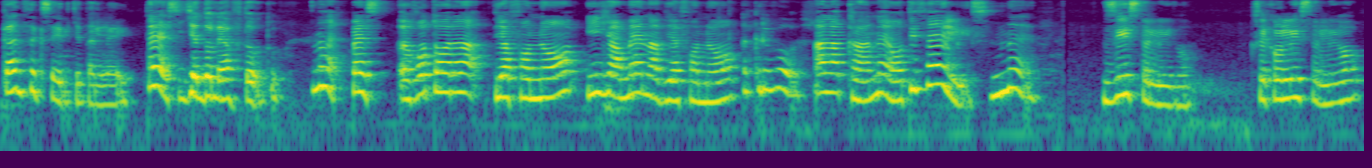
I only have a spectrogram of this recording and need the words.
Κάτι θα ξέρει και τα λέει. Πες. Για τον εαυτό του. Ναι, πες. Εγώ τώρα διαφωνώ ή για μένα διαφωνώ, Ακριβώς. αλλά κάνε ό,τι θέλεις. Ναι. Ζήστε λίγο. Ξεκολλήστε λίγο.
